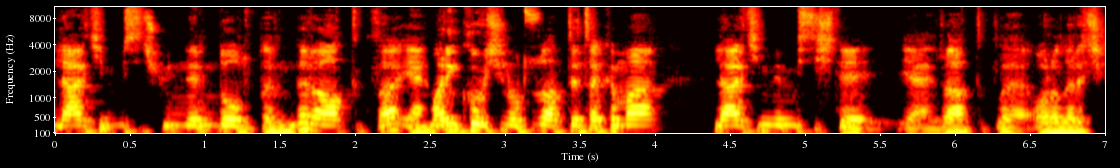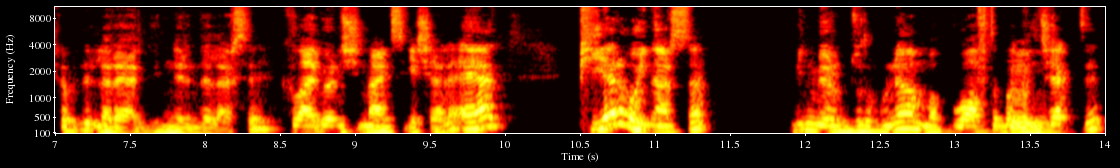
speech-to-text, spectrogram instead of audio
Larkin Misic günlerinde olduklarında rahatlıkla yani Marinkovic'in 30 attığı takıma Larkin ve Misic de yani rahatlıkla oralara çıkabilirler eğer günlerindelerse. Clyburn için de aynısı geçerli. Eğer Pierre oynarsa bilmiyorum durumu ne ama bu hafta bakılacaktı.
